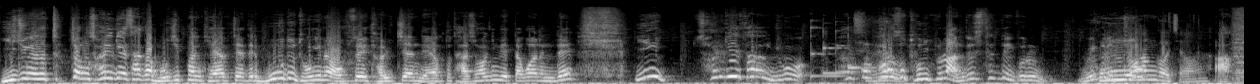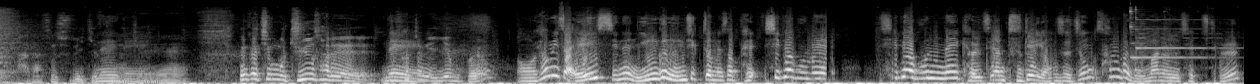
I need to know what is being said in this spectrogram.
이 중에서 특정 설계사가 모집한 계약자들이 모두 동일한 업소에 결제한 내역도 다수 확인됐다고 하는데 이 설계사 이거 한건 팔아서 돈이 별로 안 됐을 텐데 이거를 왜 공모한 그랬죠? 거죠. 아 받았을 수도 있겠군요. 네네. 이게. 그러니까 지금 뭐 주요 사례 네. 살짝 얘기해 볼까요? 어, 혐의자 A씨는 인근 음식점에서 10여 분의 10여 분 내 결제한 두 개 영수 중 305만 원을 제출,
